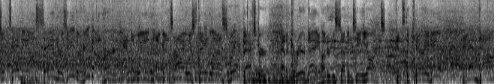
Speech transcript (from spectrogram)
Ja'Tavion Sanders either. He got hurt in the win against Iowa State last week. Baxter had a career day, 117 yards. Gets the carry here, and down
